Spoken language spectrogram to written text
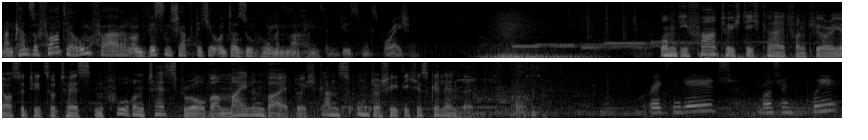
Man kann sofort herumfahren und wissenschaftliche Untersuchungen machen. Um die Fahrtüchtigkeit von Curiosity zu testen, fuhren Testrover meilenweit durch ganz unterschiedliches Gelände. Brakes engaged, motion complete.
